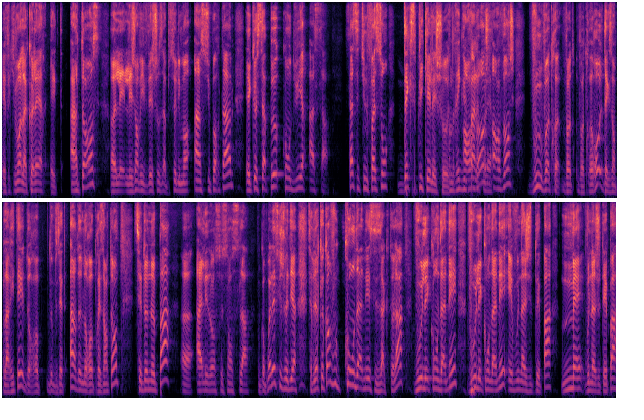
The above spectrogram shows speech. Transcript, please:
effectivement la colère est intense, euh, les, gens vivent des choses absolument insupportables et que ça peut conduire à ça. Ça, c'est une façon d'expliquer les choses. On ne régule en, pas revanche, en revanche, vous, votre, votre, votre rôle d'exemplarité, de, vous êtes un de nos représentants, c'est de ne pas euh, aller dans ce sens-là. Vous comprenez ce que je veux dire? Ça veut dire que quand vous condamnez ces actes-là, vous les condamnez, vous les condamnez et vous n'ajoutez pas mais, vous n'ajoutez pas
